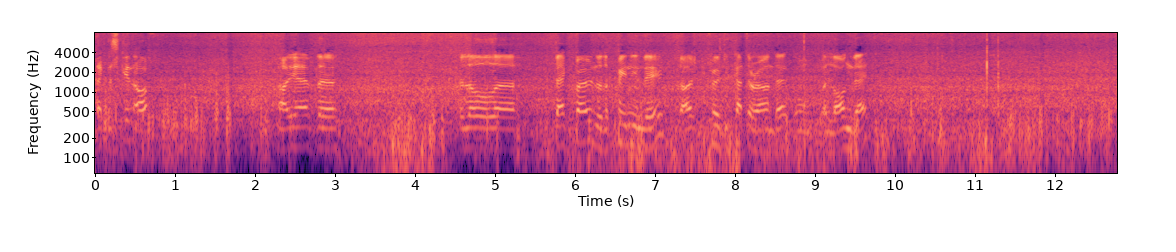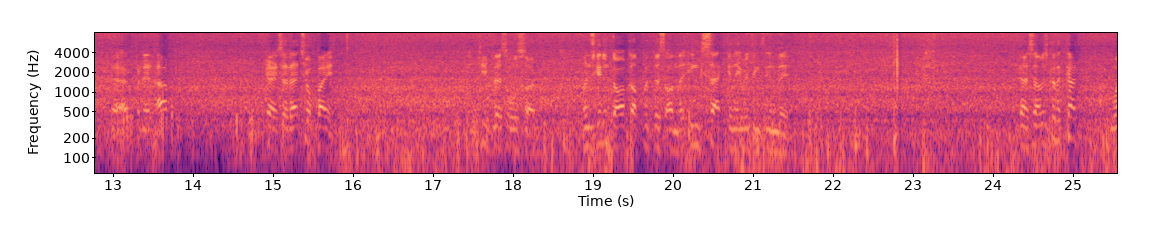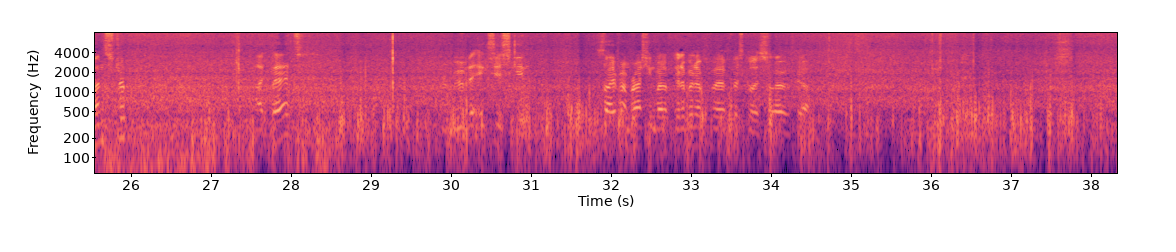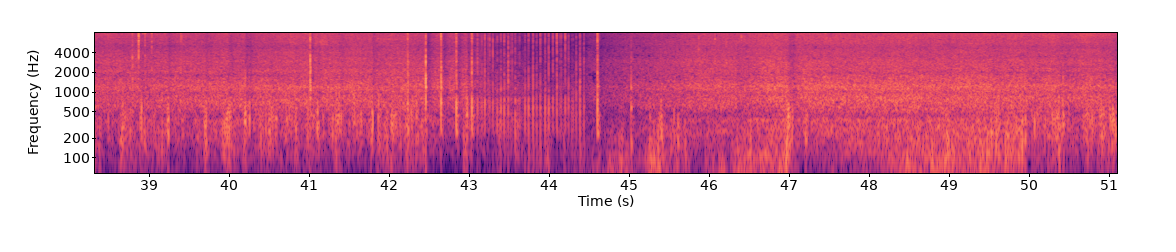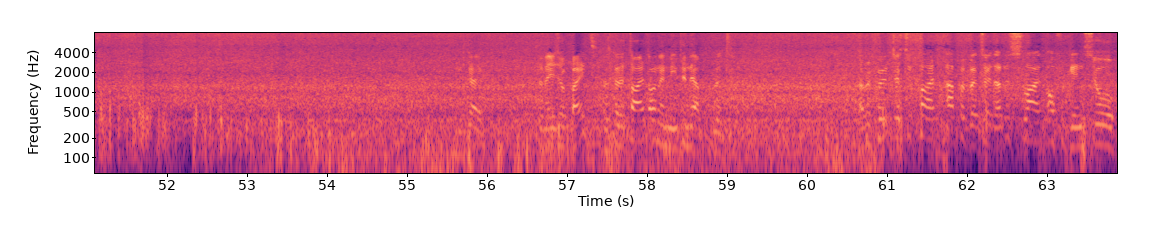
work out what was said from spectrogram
Take the skin off. Now you have the, the little uh, backbone or the pin in there. So I prefer to cut around that or along that. open it up. Okay, so that's your bait. Keep this also. When it's getting dark, I'll put this on the ink sac and everything's in there. Okay, so I'm just going to cut one strip like that. Remove the excess skin. Sorry if I'm rushing, but I've got a bit of uh, fish so yeah. There's your bait. I'm just going to tie it on and neaten it up a bit. I prefer just to tie it up a bit so it doesn't slide off against your,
